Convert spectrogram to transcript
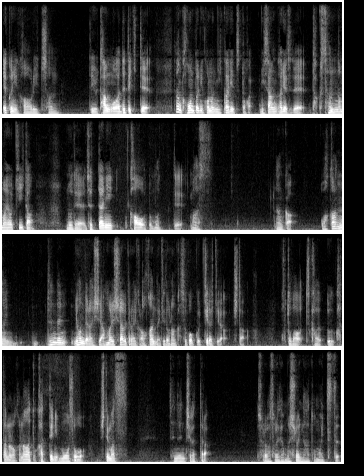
江国香織さんっていう単語が出てきてなんか本当にこの2ヶ月とか23ヶ月でたくさん名前を聞いたので絶対に買おうと思ってます。なんかわかんない。全然読んでないしあんまり調べてないからわかんないけどなんかすごくキラキラした言葉を使う方なのかなと勝手に妄想してます。全然違ったらそれはそれで面白いなと思いつつ。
